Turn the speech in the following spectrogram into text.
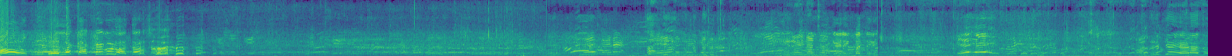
ಓ ಎಲ್ಲ ಕಪ್ಪೆಗಳು ಅದಾಡ್ತವೆ ಅದಕ್ಕೆ ಹೇಳೋದು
